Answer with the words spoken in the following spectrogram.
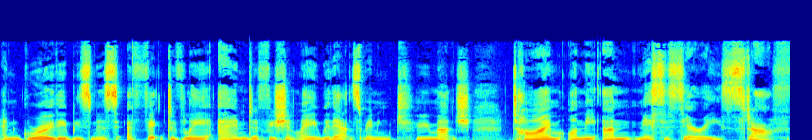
and grow their business effectively and efficiently without spending too much time on the unnecessary stuff.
